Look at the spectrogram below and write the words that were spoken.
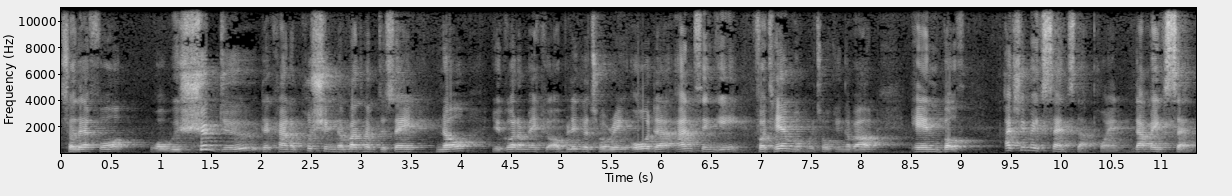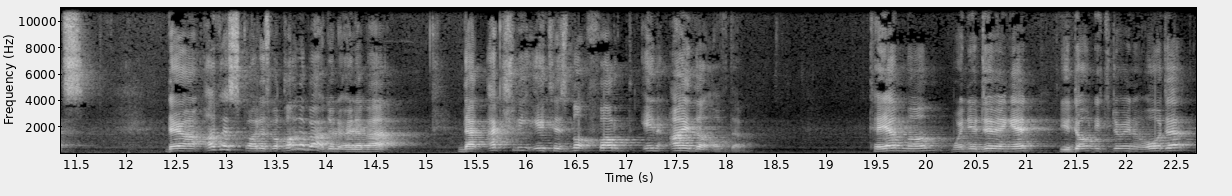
So therefore, what we should do, they're kind of pushing the madhab to say, no, you've got to make it obligatory, order and thingy, for tayammum we're talking about, in both. Actually makes sense, that point. That makes sense. There are other scholars, وقال بعض العلماء, that actually it is not fard in either of them. Tayammum, when you're doing it, you don't need to do it in order,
